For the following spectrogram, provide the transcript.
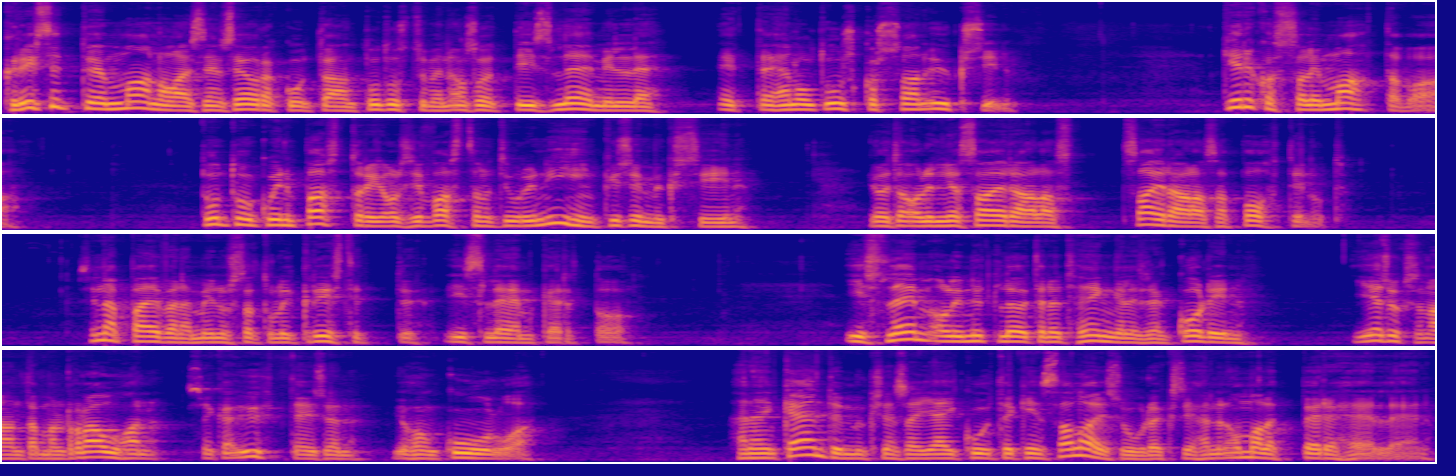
Kristittyjen maanalaisen seurakuntaan tutustuminen osoitti Islemille, ettei hän ollut uskossaan yksin. Kirkossa oli mahtavaa. Tuntuu kuin pastori olisi vastannut juuri niihin kysymyksiin, joita olin jo sairaalassa, sairaalassa pohtinut. Sinä päivänä minusta tuli kristitty, Islem kertoo. Islem oli nyt löytänyt hengellisen kodin, Jeesuksen antaman rauhan sekä yhteisön, johon kuulua. Hänen kääntymyksensä jäi kuitenkin salaisuudeksi hänen omalle perheelleen.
